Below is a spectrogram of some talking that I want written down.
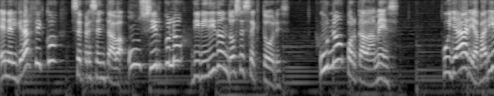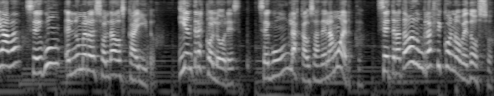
En el gráfico se presentaba un círculo dividido en 12 sectores, uno por cada mes, cuya área variaba según el número de soldados caídos, y en tres colores, según las causas de la muerte. Se trataba de un gráfico novedoso,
